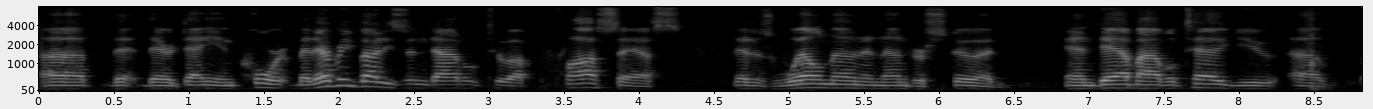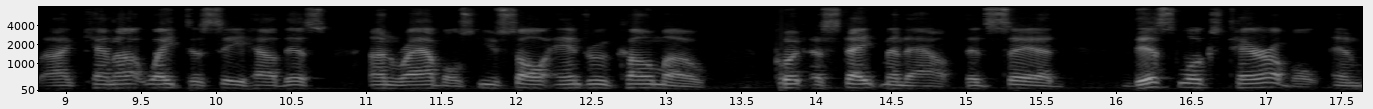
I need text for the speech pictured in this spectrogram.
uh, th- their day in court, but everybody's entitled to a process that is well known and understood. And Deb, I will tell you, uh, I cannot wait to see how this unravels. You saw Andrew Cuomo put a statement out that said, this looks terrible, and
